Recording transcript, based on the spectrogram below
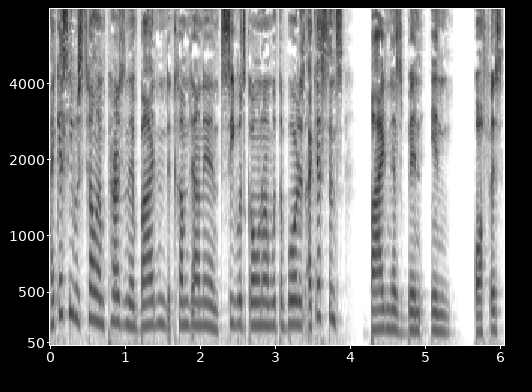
I guess he was telling President Biden to come down there and see what's going on with the borders. I guess since Biden has been in office,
